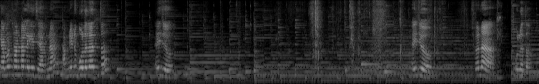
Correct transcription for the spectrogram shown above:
কেমন ঠান্ডা লেগেছে আপনার? আপনি একটু বলে দেন তো। এই যো এই যো শোনা বলে দাও।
